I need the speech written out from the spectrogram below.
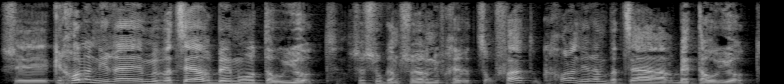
שככל הנראה מבצע הרבה מאוד טעויות. אני חושב שהוא גם שוער נבחרת צרפת, הוא ככל הנראה מבצע הרבה טעויות.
